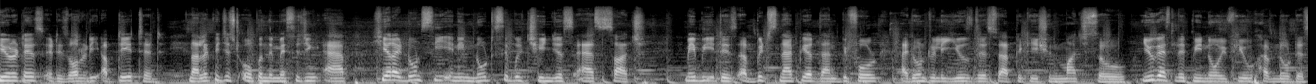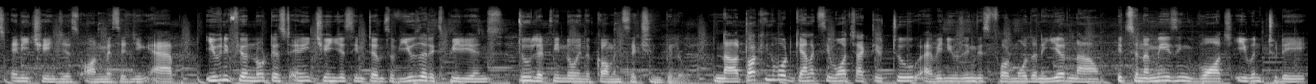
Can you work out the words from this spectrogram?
Here it is, it is already updated. Now let me just open the messaging app. Here I don't see any noticeable changes as such. Maybe it is a bit snappier than before. I don't really use this application much so you guys let me know if you have noticed any changes on messaging app. Even if you have noticed any changes in terms of user experience, do let me know in the comment section below. Now talking about Galaxy Watch Active 2, I've been using this for more than a year now. It's an amazing watch even today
